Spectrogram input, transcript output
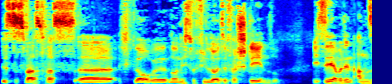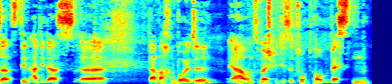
ist es was, was äh, ich glaube noch nicht so viele Leute verstehen. So, ich sehe aber den Ansatz, den Adidas äh, da machen wollte, ja, und zum Beispiel diese Tontaubenwesten.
